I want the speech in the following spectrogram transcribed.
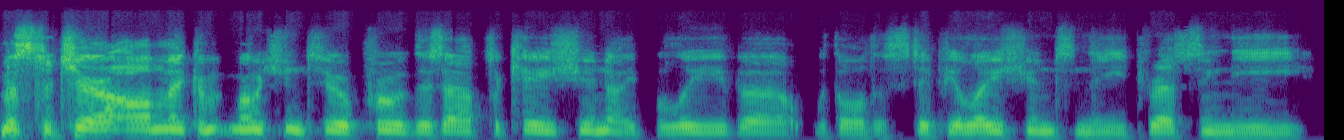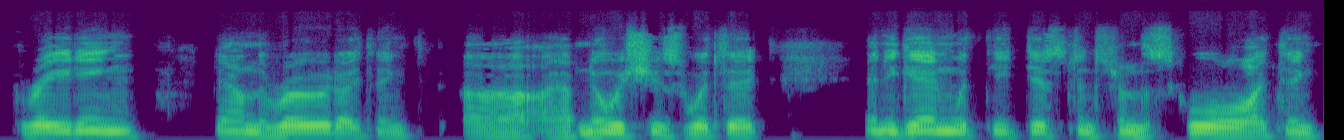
Mr. Chair, I'll make a motion to approve this application. I believe uh, with all the stipulations and the addressing the grading down the road, I think uh, I have no issues with it. And again, with the distance from the school, I think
